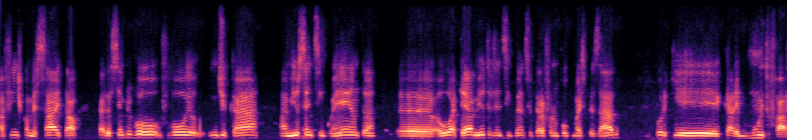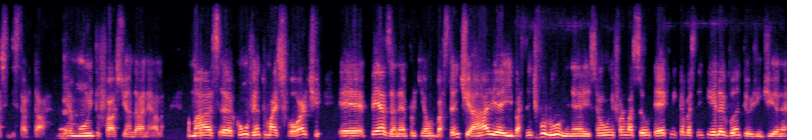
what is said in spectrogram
afim de começar e tal. Cara, eu sempre vou, vou indicar a 1150, é, ou até a 1350, se o cara for um pouco mais pesado, porque, cara, é muito fácil de startar, é, é muito fácil de andar nela. Mas é, com o vento mais forte, é, pesa, né? Porque é um, bastante área e bastante volume, né? Isso é uma informação técnica bastante relevante hoje em dia, né?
